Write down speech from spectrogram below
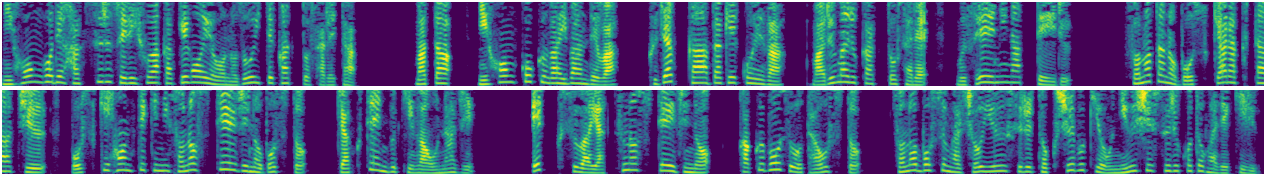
日本語で発するセリフは掛け声を除いてカットされた。また、日本国外版では、クジャッカーだけ声が丸々カットされ、無声になっている。その他のボスキャラクター中、ボス基本的にそのステージのボスと弱点武器が同じ。X は8つのステージの各ボスを倒すと、そのボスが所有する特殊武器を入手することができる。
